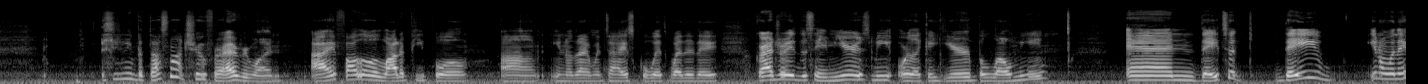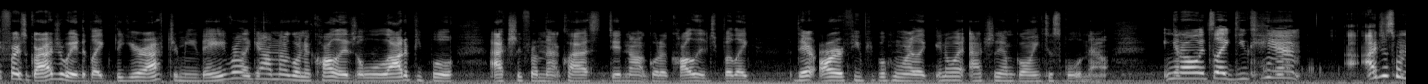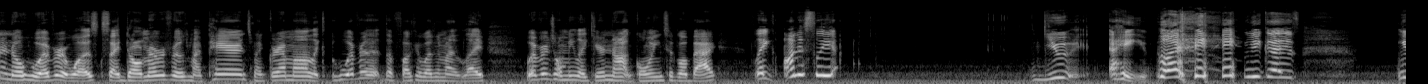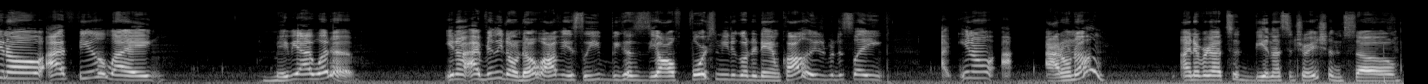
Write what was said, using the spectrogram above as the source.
Excuse me, but that's not true for everyone. I follow a lot of people, um, you know, that I went to high school with, whether they graduated the same year as me or like a year below me. And they took, they, you know, when they first graduated, like the year after me, they were like, yeah, I'm not going to college. A lot of people actually from that class did not go to college, but like, there are a few people who are like, you know what, actually, I'm going to school now. You know, it's like you can't I just want to know whoever it was because I don't remember if it was my parents, my grandma, like whoever the fuck it was in my life, whoever told me like you're not going to go back. Like honestly, you I hate you. Like, because, you know, I feel like maybe I would have. You know, I really don't know, obviously, because y'all forced me to go to damn college, but it's like, you know, I, I don't know. I never got to be in that situation. So,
